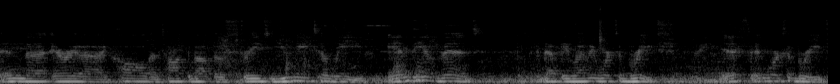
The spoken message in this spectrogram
in the area that I called and talked about those streets, you need to leave. In the event that the levee were to breach, if it were to breach,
